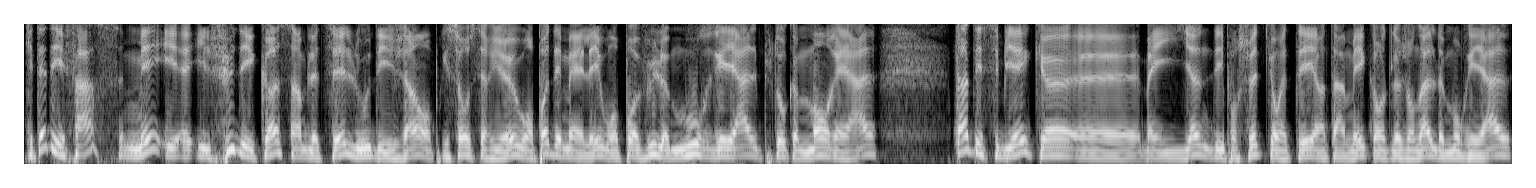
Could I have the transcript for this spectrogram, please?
qui étaient des farces, mais il, fut des cas, semble-t-il, où des gens ont pris ça au sérieux, ou ont pas démêlé, ou ont pas vu le Montréal plutôt que Montréal. Tant et si bien que euh, ben, il y a des poursuites qui ont été entamées contre le journal de Montréal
